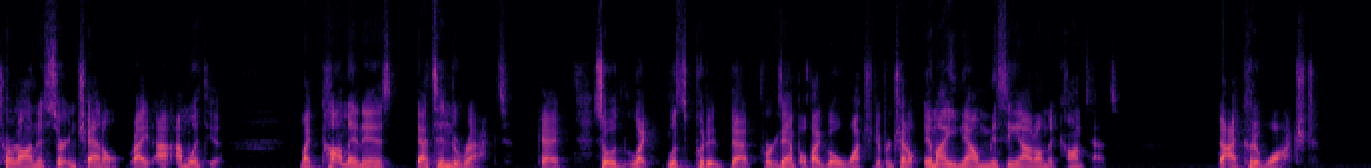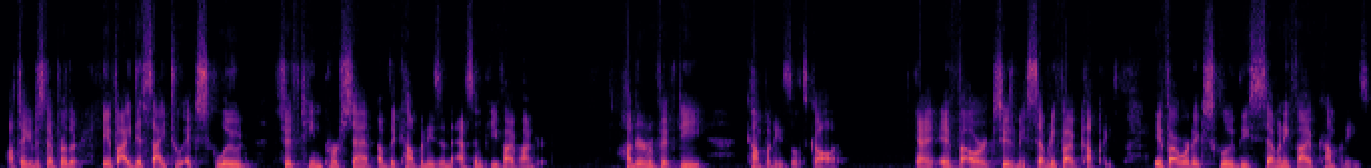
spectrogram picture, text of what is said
Turn on a certain channel, right? I, I'm with you. My comment is that's indirect. Okay. So like let's put it that, for example, if I go watch a different channel, am I now missing out on the content that I could have watched? I'll take it a step further. If I decide to exclude 15% of the companies in the S&P 500, 150 companies, let's call it. Okay, if or excuse me, 75 companies. If I were to exclude these 75 companies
